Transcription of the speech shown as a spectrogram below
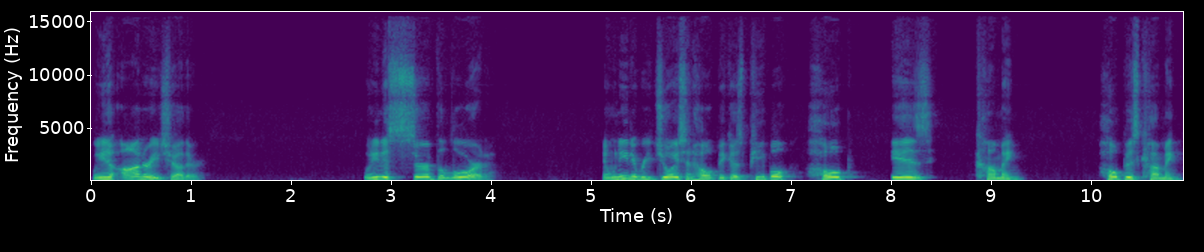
We need to honor each other. We need to serve the Lord. And we need to rejoice and hope because people, hope is coming. Hope is coming.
